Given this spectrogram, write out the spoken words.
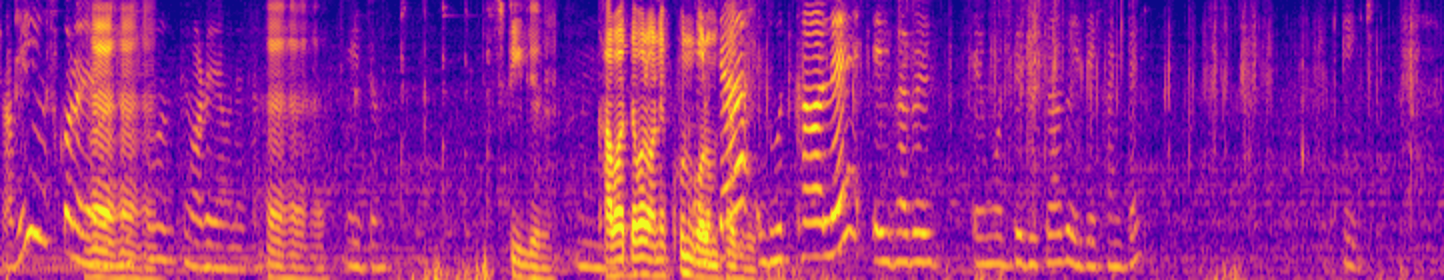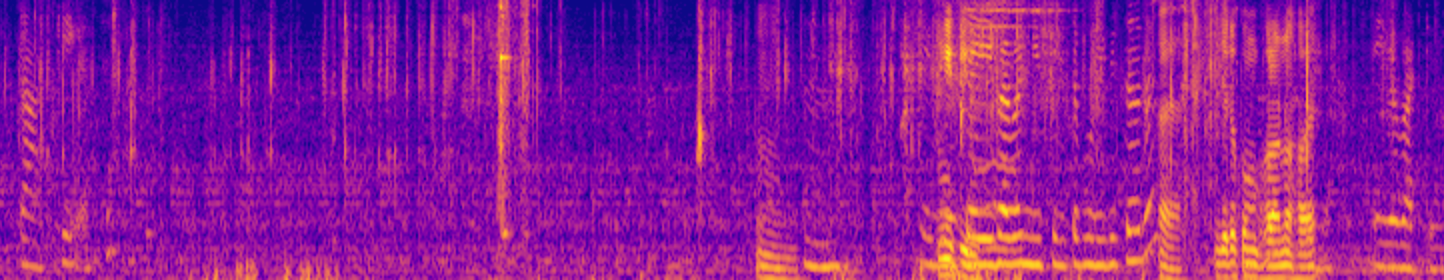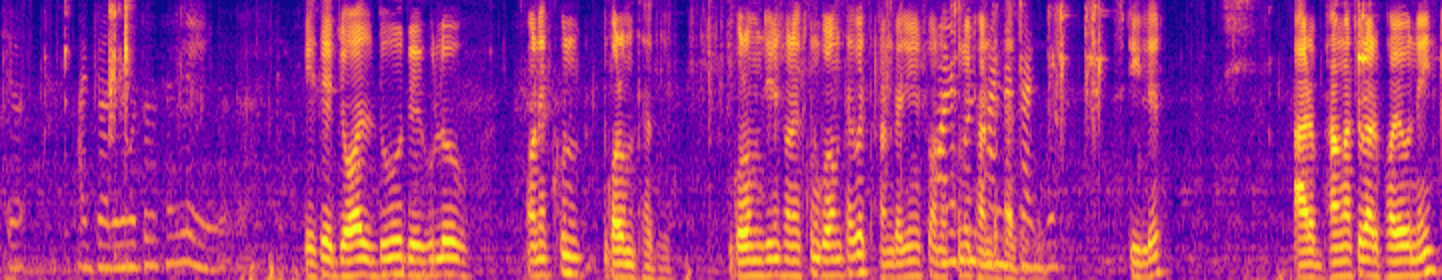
সবই ইউজ করা যাবে হ্যাঁ, হ্যাঁ, হ্যাঁ। করা যাবে এটা। হ্যাঁ হ্যাঁ হ্যাঁ। এই যে স্টিলের। খাবার দাবার অনেকক্ষণ গরম থাকবে। দুধ খাওয়ালে এইভাবে এর মধ্যে দিতে হবে এই যে এখানটায়। এই। এটা এইভাবে নিপিলটা ভরে দিতে হবে। হ্যাঁ যেরকম ভরানো হয়। এইভাবে আটকে দিতে হবে। আর জলের বোতল থাকলে এইভাবে এতে জল দুধ এগুলো অনেকক্ষণ গরম থাকবে। গরম জিনিস অনেকক্ষণ গরম থাকবে ঠান্ডা জিনিস অনেকক্ষণই অনেকক্ষণ ঠান্ডা থাকবে। স্টিলের। আর ভাঙাচোরার ভয়ও নেই।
